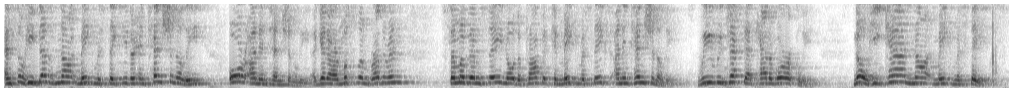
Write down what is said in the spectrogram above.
And so he does not make mistakes either intentionally or unintentionally. Again, our Muslim brethren some of them say, no, the Prophet can make mistakes unintentionally. We reject that categorically. No, he cannot make mistakes.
